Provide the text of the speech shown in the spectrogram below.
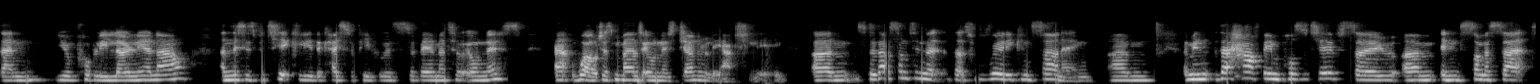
then you're probably lonelier now. And this is particularly the case for people with severe mental illness. uh, well, just mental illness generally, actually. Um, so that's something that that's really concerning. Um, I mean, there have been positives. So um, in Somerset,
